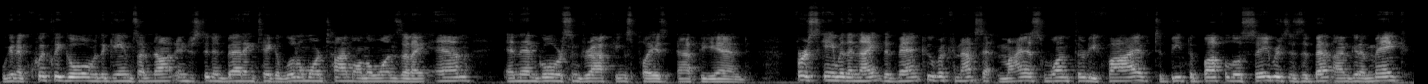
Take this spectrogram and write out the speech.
We're going to quickly go over the games I'm not interested in betting, take a little more time on the ones that I am, and then go over some DraftKings plays at the end. First game of the night, the Vancouver Canucks at minus 135 to beat the Buffalo Sabres is the bet I'm going to make.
